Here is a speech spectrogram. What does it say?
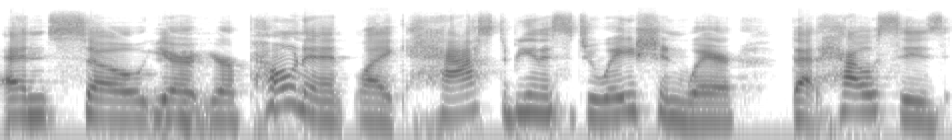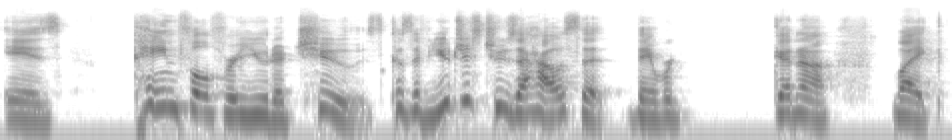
And so your mm-hmm. your opponent like has to be in a situation where that house is is painful for you to choose. Because if you just choose a house that they were gonna like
